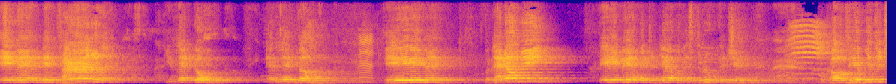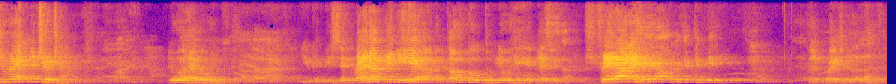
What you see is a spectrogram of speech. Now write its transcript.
Amen. And then finally, you let go and let God. Amen. Amen. But that don't mean, amen, that the devil is through with you. Because he'll visit you right in the church house. Do I have a witness? You can be sitting right up in here and a thought go through your head. Listen, straight out of hell as it can be. Good gracious alive.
